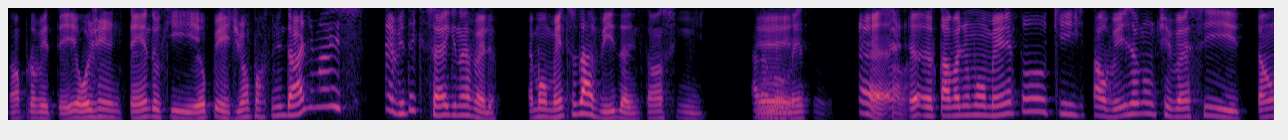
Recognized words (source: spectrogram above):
Não aproveitei. Hoje eu entendo que eu perdi uma oportunidade, mas é vida que segue, né, velho? É momentos da vida. Então, assim, Cada é, momento. é, eu, eu tava num momento que talvez eu não tivesse tão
